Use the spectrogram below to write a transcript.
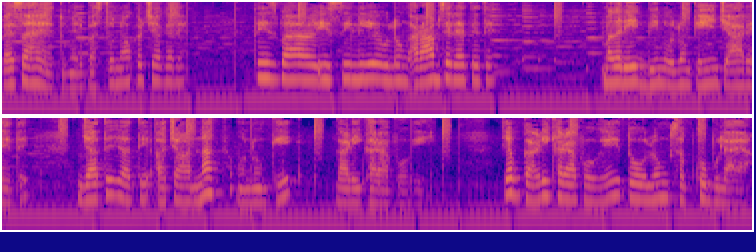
पैसा है तो मेरे पास तो नौकर चाकर है। तो इस बार, इसीलिए वो लोग आराम से रहते थे। मगर एक दिन वो लोग कहीं जा रहे थे। जाते जाते अचानक उन लोग की गाड़ी खराब हो गई। जब गाड़ी खराब हो गई तो वो लोग सबको बुलाया।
